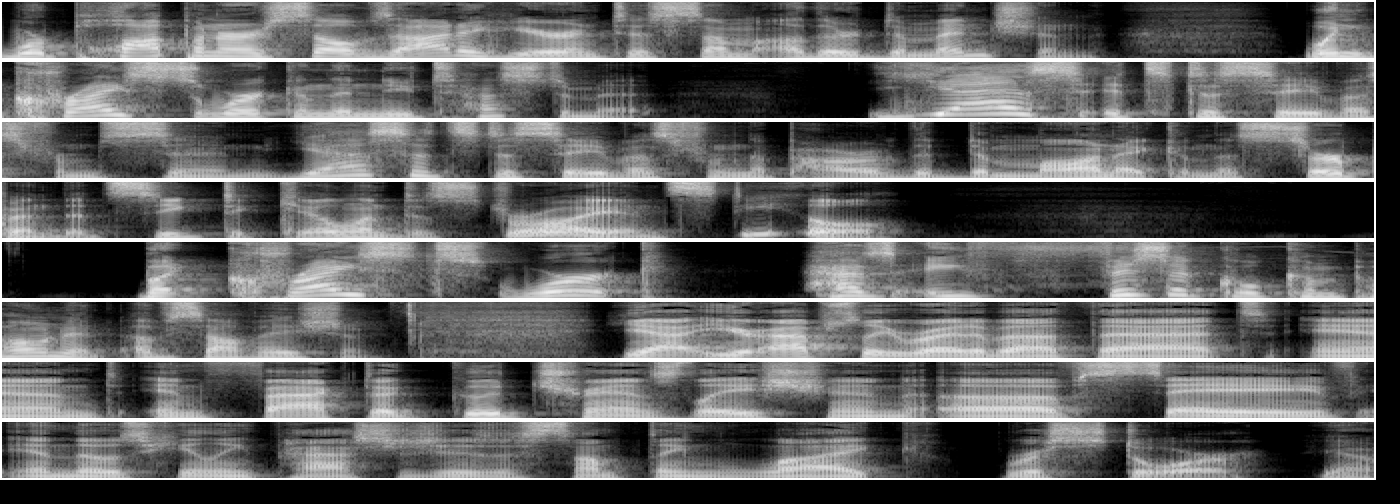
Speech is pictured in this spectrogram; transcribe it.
we're plopping ourselves out of here into some other dimension when christ's work in the new testament yes it's to save us from sin yes it's to save us from the power of the demonic and the serpent that seek to kill and destroy and steal but Christ's work has a physical component of salvation. Yeah, you're absolutely right about that. And in fact, a good translation of save in those healing passages is something like restore. Yeah.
